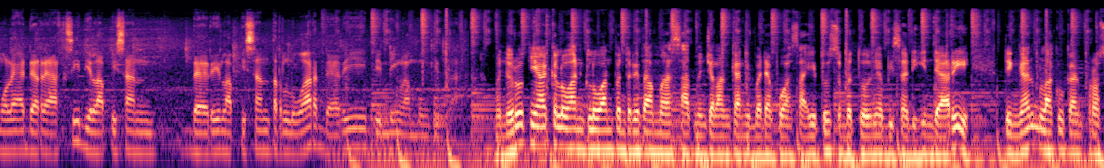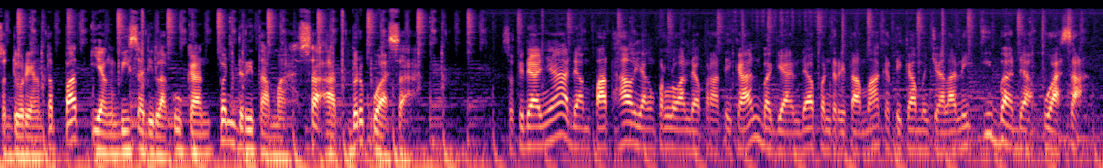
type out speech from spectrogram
mulai ada reaksi di lapisan dari lapisan terluar dari dinding lambung kita. Menurutnya, keluhan-keluhan penderita mah saat menjalankan ibadah puasa itu sebetulnya bisa dihindari dengan melakukan prosedur yang tepat yang bisa dilakukan penderita mah saat berpuasa. Setidaknya ada empat hal yang perlu Anda perhatikan bagi Anda penderita mah ketika menjalani ibadah puasa.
